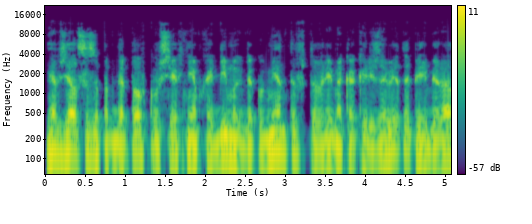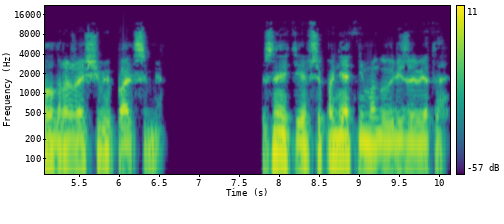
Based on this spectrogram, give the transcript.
Я взялся за подготовку всех необходимых документов, в то время как Елизавета перебирала дрожащими пальцами. — Знаете, я все понять не могу, Елизавета.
